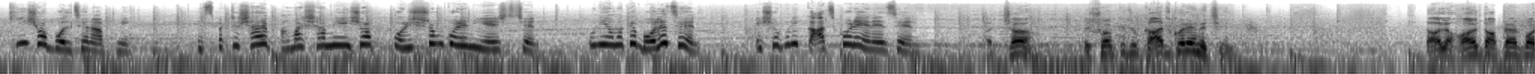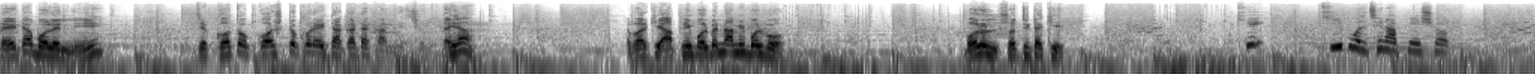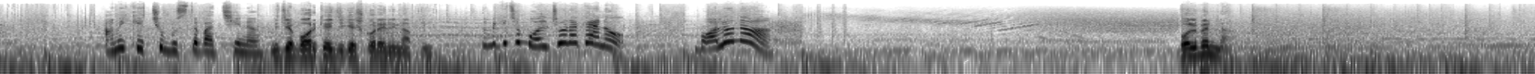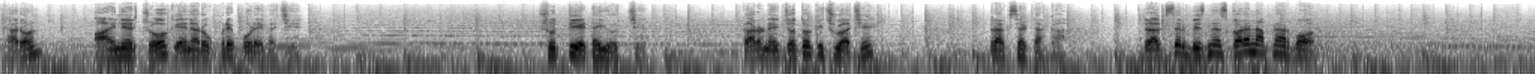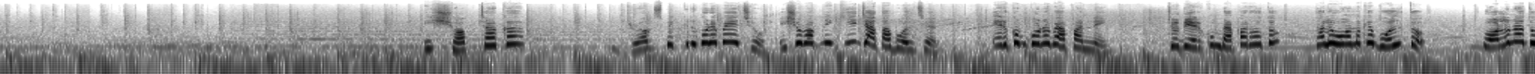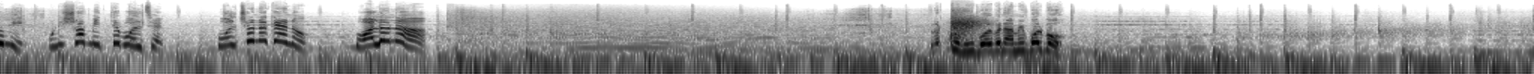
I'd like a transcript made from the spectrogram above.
কি সব বলছেন আপনি? ইন্সপেক্টর সাহেব আমার স্বামী এইসব পরিশ্রম করে নিয়ে এসেছেন। উনি আমাকে বলেছেন এসব উনি কাজ করে এনেছেন। আচ্ছা এসব কিছু কাজ করে এনেছেন? তাহলে হয়তো আপনার পর এটা বলেননি যে কত কষ্ট করে এই টাকাটা কামিয়েছে তাই না? এবার কি আপনি বলবেন না আমি বলব? বলুন সত্যিটা কি? কি কি বলছেন আপনি এসব? আমি কিচ্ছু বুঝতে পারছি না। নিজে বরকে জিজ্ঞেস করে নিন আপনি। তুমি কিছু বলছো না কেন? বলো না। বলবেন না। কারণ আইনের চোখ এনার উপরে পড়ে গেছে। সত্যি এটাই হচ্ছে। কারণ এই যত কিছু আছে ড্রাগসের টাকা। ড্রাগসের বিজনেস করেন আপনার বর। এই সব টাকা ড্রাগস বিক্রি করে পেয়েছ? এসব আপনি কি যাতা বলছেন? এরকম কোনো ব্যাপার নেই। যদি এরকম ব্যাপার হতো তাহলে ও আমাকে বলতো। বলো না তুমি উনি সব মিথ্যে বলছেন। বলছো না কেন? বলো না। এবার তুমি বলবেন আমি বলব।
